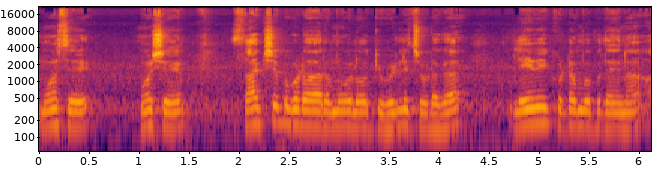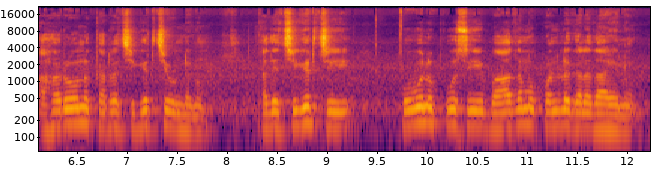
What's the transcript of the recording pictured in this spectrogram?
మోసే మోషే సాక్షిపు గుడారములోకి వెళ్ళి చూడగా లేవి కుటుంబపుదైన అహరోను కర్ర చిగిర్చి ఉండెను. అది చిగిర్చి పువ్వులు పూసి బాదము పండ్లు గలదాయను.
